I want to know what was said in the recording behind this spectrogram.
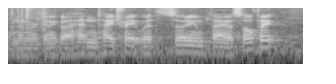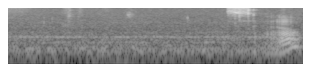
And then we're going to go ahead and titrate with sodium thiosulfate. So.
